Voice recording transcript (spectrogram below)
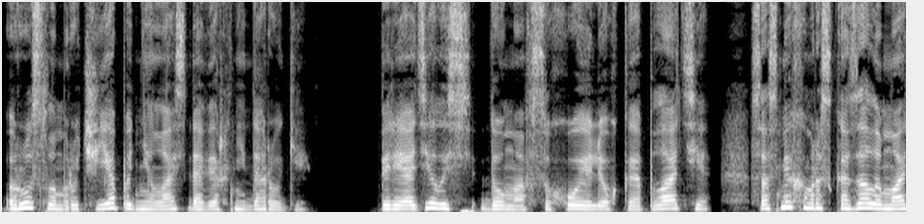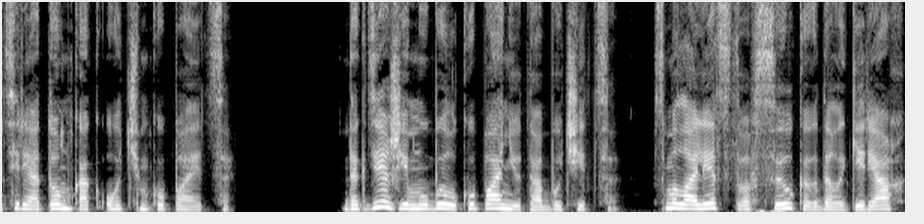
руслом ручья поднялась до верхней дороги. Переоделась дома в сухое легкое платье, со смехом рассказала матери о том, как отчим купается. Да где же ему был купанию-то обучиться? С малолетства в ссылках да лагерях,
